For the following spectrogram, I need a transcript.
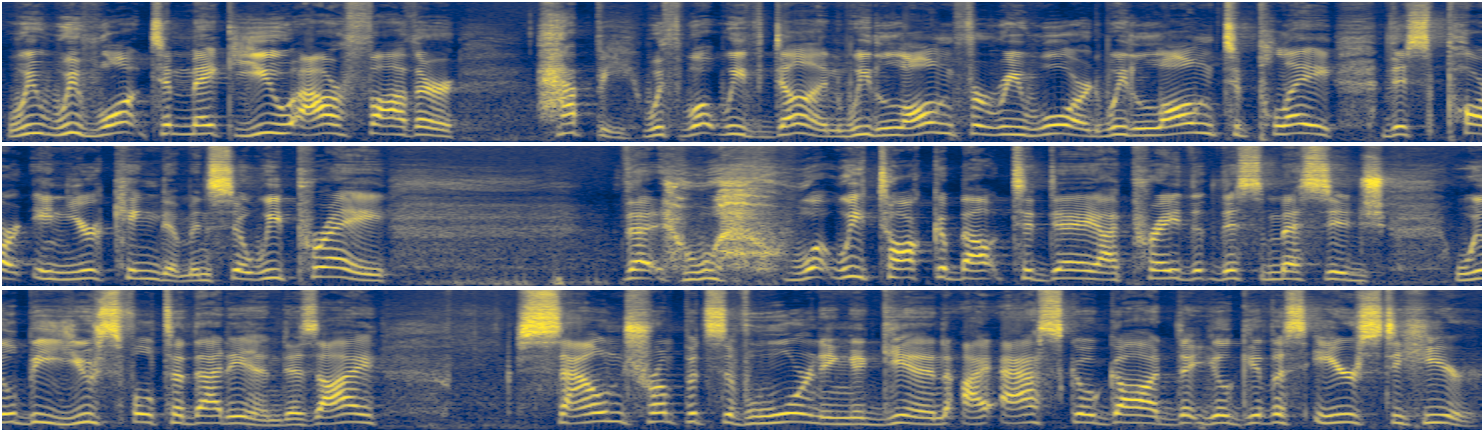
We, we want to make you, our Father, happy with what we've done. We long for reward. We long to play this part in your kingdom. And so we pray that what we talk about today, I pray that this message will be useful to that end. As I sound trumpets of warning again, I ask, oh God, that you'll give us ears to hear.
